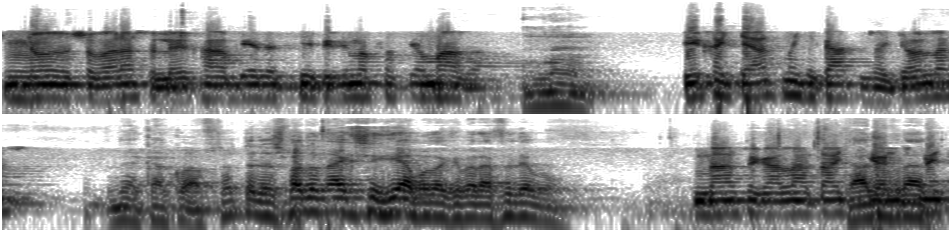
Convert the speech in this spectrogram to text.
Ναι, σοβαρά στο λέω. Είχα πει εντατική επειδή είμαι από αυτή ομάδα. Ναι. Είχα και άσθμα και κάθιζα κιόλας. Ναι, κακό αυτό. Τέλος πάντων, να έχεις υγεία από εδώ και πέρα, φίλε μου. Να είσαι καλά, τάκι. Καλό βράδυ.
